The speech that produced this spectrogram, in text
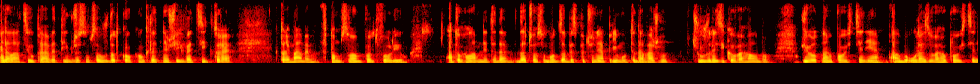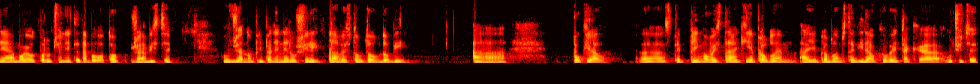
reláciu práve tým, že som sa už dotkol konkrétnejších vecí, ktoré, ktoré máme v tom svojom portfóliu a to hlavne teda začal som od zabezpečenia príjmu, teda vášho či už rizikového alebo životného poistenia alebo úrazového poistenia. A moje odporúčanie teda bolo to, že aby ste ho v žiadnom prípade nerušili práve v tomto období. A pokiaľ e, z tej príjmovej stránky je problém a je problém z tej výdavkovej, tak e, určite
